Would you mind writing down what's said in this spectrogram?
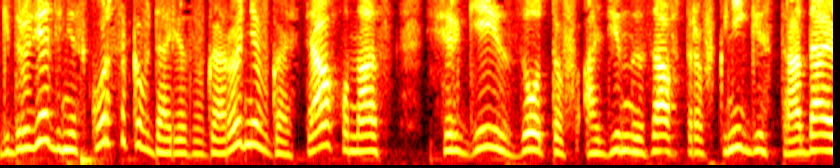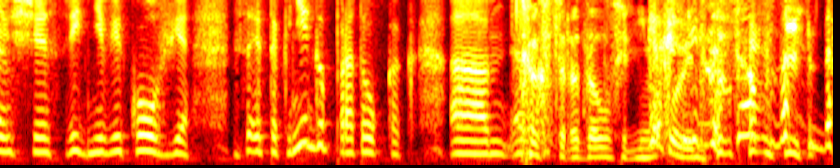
Дорогие друзья, Денис Корсаков, Дарья Завгородня. В гостях у нас Сергей Зотов, один из авторов книги «Страдающее средневековье». Это книга про то, как... Э, как страдал средневековье, как, на самом деле. Да.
